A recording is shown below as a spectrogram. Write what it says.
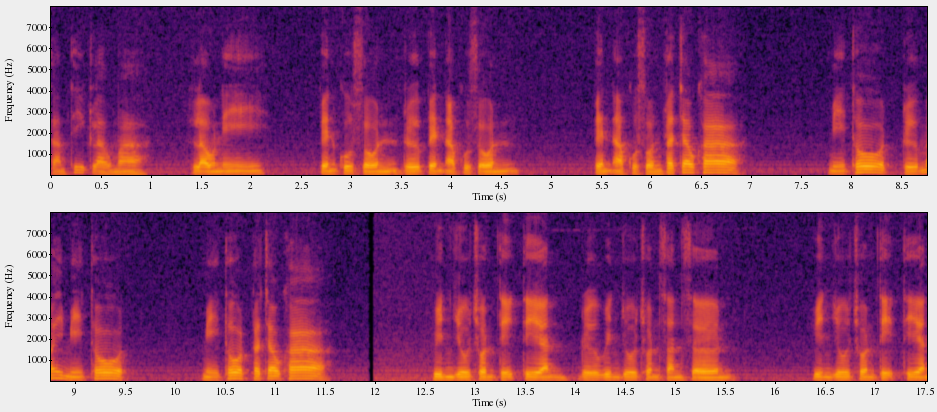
ตามที่กล่าวมา เหล่านี้เป็นกุศลหรือเป็นอกุศล เป็นอกุศลพระเจ้าข้ามีโทษหรือไม่มีโทษ มีโทษพระเจ้าข้าวินยูชนติเตียน หรือวินยูชนสรรเสริญ วินยูชนติเตียน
